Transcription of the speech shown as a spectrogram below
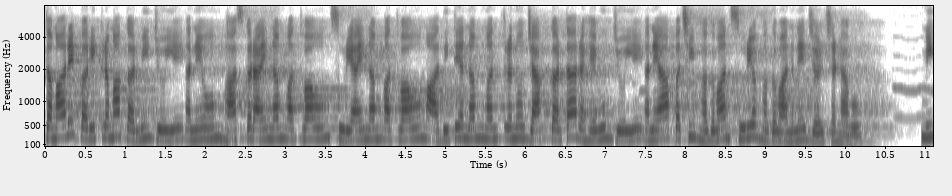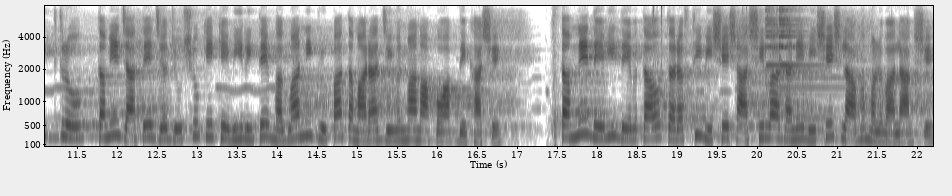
તમારે પરિક્રમા કરવી જોઈએ અને ઓમ ભાસ્કરાય નમ અથવા ઓમ સૂર્યાય નમ અથવા ઓમ આદિત્ય નમ મંત્રનો જાપ કરતા રહેવું જોઈએ અને આ પછી ભગવાન સૂર્ય ભગવાનને જળ ચઢાવો. મિત્રો, તમે જાતે જ જોશો કે કેવી રીતે ભગવાનની કૃપા તમારા જીવનમાં આપોઆપ દેખાશે. તમને દેવી દેવતાઓ તરફથી વિશેષ આશીર્વાદ અને વિશેષ લાભ મળવા લાગશે.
